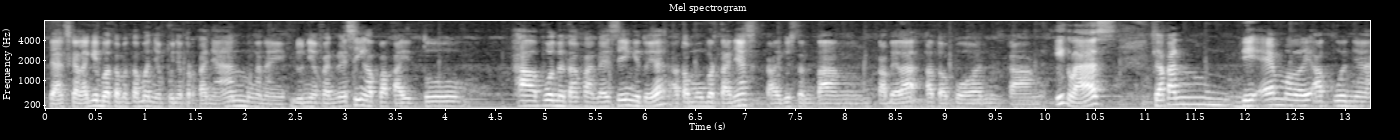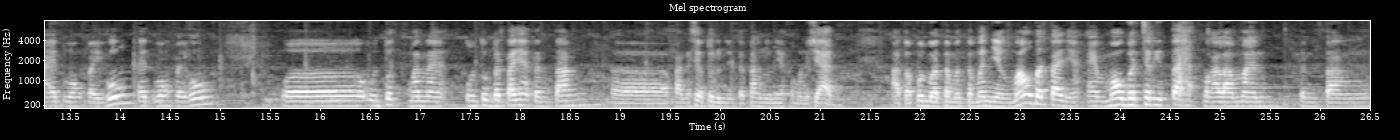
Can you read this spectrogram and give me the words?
Dan sekali lagi buat teman-teman yang punya pertanyaan mengenai dunia fundraising, apakah itu hal pun tentang fundraising gitu ya atau mau bertanya sekaligus tentang Kabela ataupun Kang Ikhlas silakan DM melalui akunnya @wongfaihung @wongfaihung eh, untuk mana untuk bertanya tentang eh, fundraising atau dunia tentang dunia kemanusiaan ataupun buat teman-teman yang mau bertanya eh mau bercerita pengalaman tentang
